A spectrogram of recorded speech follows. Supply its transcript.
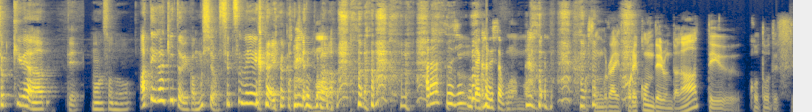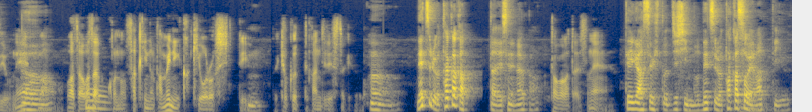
直球やなって、もうその、当て書きというかむしろ説明ぐらいの感じだったから、あらすじみたいな感じでしたまあもんね。まあ、まあ、そんぐらい惚れ込んでるんだなっていうことですよね。うんまあ、わざわざこの作品のために書き下ろしっていううん。曲って感じでしたけど、うん。熱量高かったですね。なんか、高かったですね。テイラー・スウィフト自身の熱量高そうやなっていう。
